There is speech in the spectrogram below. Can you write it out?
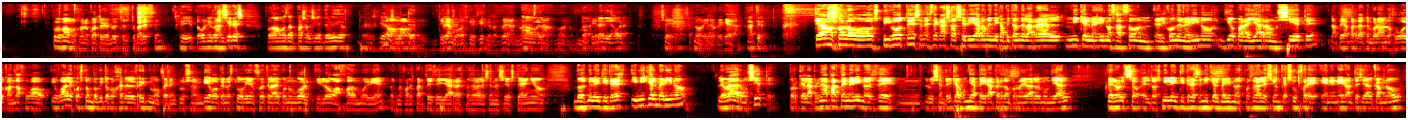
Pues vamos con el 4 y el 8, si te parece. sí, lo único, si quieres, pues vamos a dar paso al siguiente vídeo. Es que No, tiramos, quiero decir que nos vean, ¿no? Ah, Ya vale. está, Bueno, como Ah, quieras. media hora. Sí, no, y lo que queda. Ah, tira. Que vamos con los pivotes, en este caso a Seri Yarramendi, capitán de la Real, Miquel Merino Zazón, el Conde Merino, yo para Yarra un 7, la primera parte de la temporada no jugó y cuando ha jugado igual le costó un poquito coger el ritmo, pero incluso en Vigo que no estuvo bien fue clave con un gol y luego ha jugado muy bien, los mejores partidos de Yarra después de la lesión han sido este año 2023 y Miquel Merino le voy a dar un 7, porque la primera parte de Merino es de mm, Luis Enrique algún día pedirá perdón por no llevarlo al Mundial, pero el, so- el 2023 de Miquel Merino, después de la lesión que sufre en enero antes de ir al Camp Nou,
